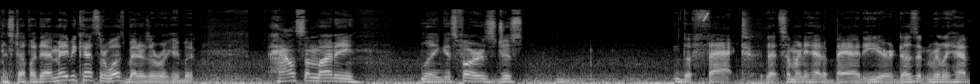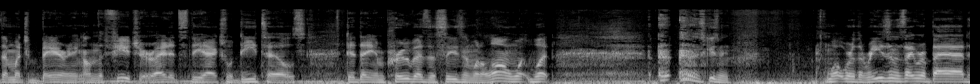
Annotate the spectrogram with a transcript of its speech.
and stuff like that. Maybe Kessler was better as a rookie but how somebody like as far as just the fact that somebody had a bad year doesn't really have that much bearing on the future right it's the actual details did they improve as the season went along what what excuse me what were the reasons they were bad?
